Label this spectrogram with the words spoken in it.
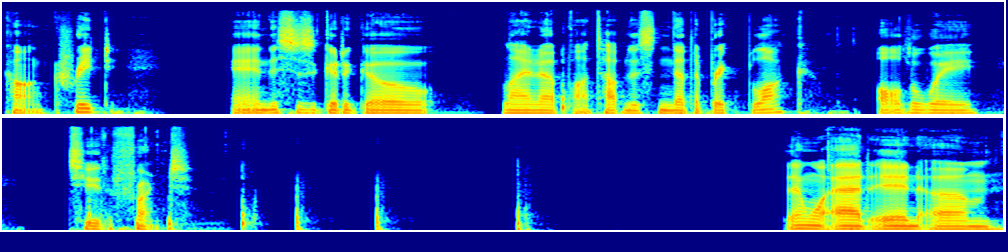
concrete. And this is going to go line up on top of this nether brick block all the way to the front. Then we'll add in um,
